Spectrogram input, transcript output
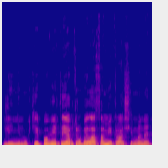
длінні ногті. Повірте, я б зробила самі кращі. В мене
